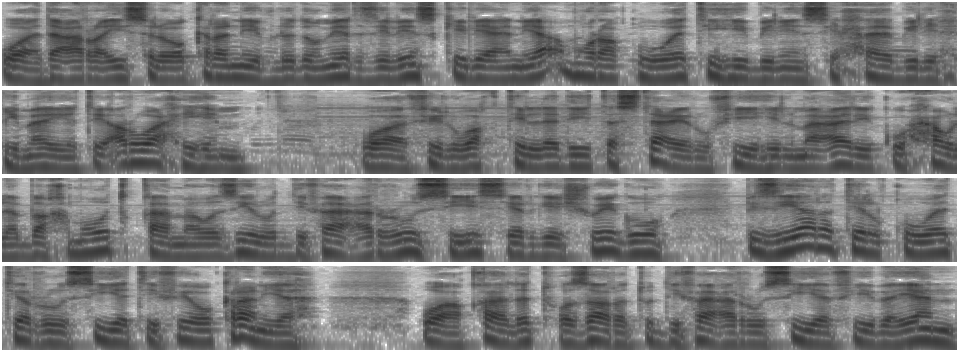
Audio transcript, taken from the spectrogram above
ودعا الرئيس الأوكراني فولوديمير زيلينسكي لأن يأمر قواته بالانسحاب لحماية أرواحهم. وفي الوقت الذي تستعر فيه المعارك حول باخموت قام وزير الدفاع الروسي سيرجي شويغو بزيارة القوات الروسية في أوكرانيا. وقالت وزارة الدفاع الروسية في بيان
